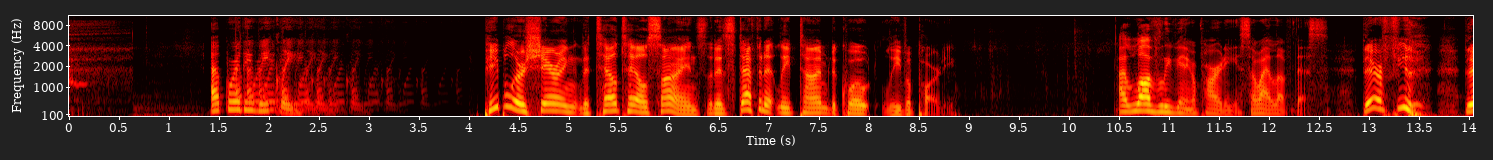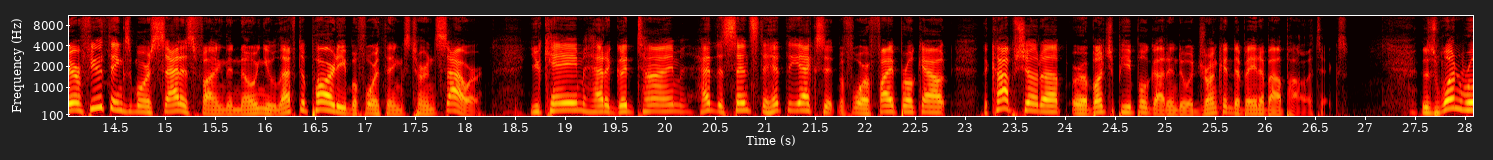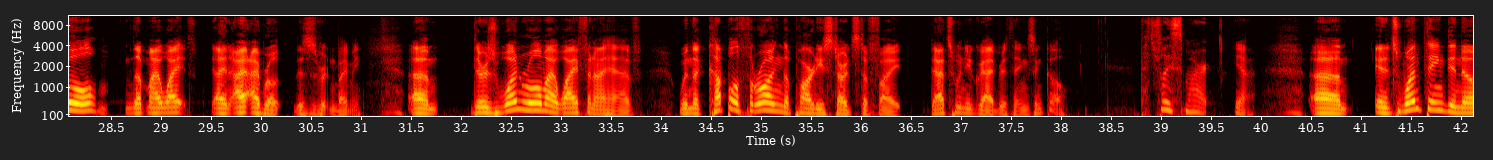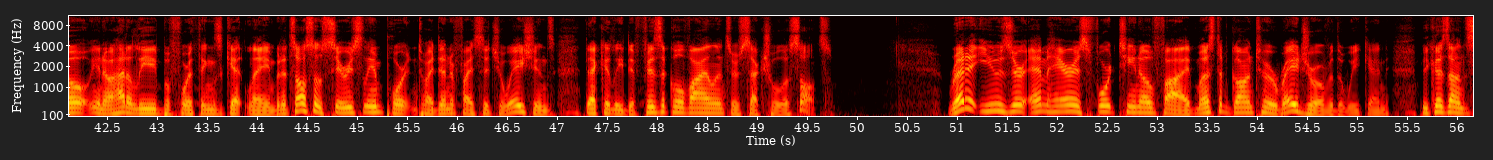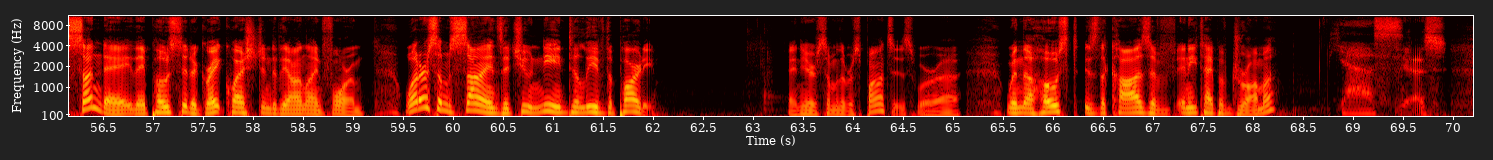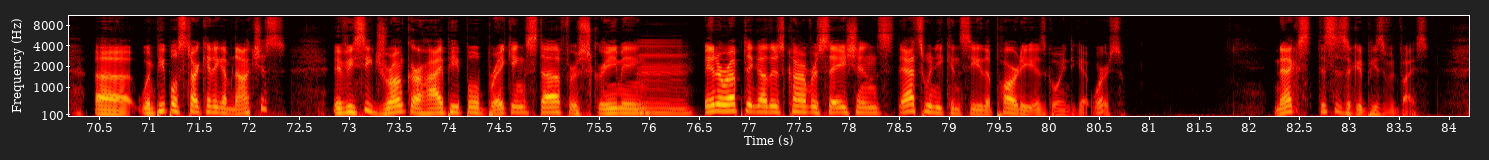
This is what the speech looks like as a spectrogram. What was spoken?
Upworthy Weekly. people are sharing the telltale signs that it's definitely time to quote leave a party. I love leaving a party, so I love this. There are few there are few things more satisfying than knowing you left a party before things turned sour. You came, had a good time, had the sense to hit the exit before a fight broke out, the cops showed up, or a bunch of people got into a drunken debate about politics. There's one rule that my wife and I, I wrote this is written by me. Um, there's one rule my wife and I have: when the couple throwing the party starts to fight, that's when you grab your things and go. That's really smart. Yeah. Um, and it's one thing to know, you know, how to leave before things get lame, but it's also seriously important to identify situations that could lead to physical violence or sexual assaults. Reddit user mharris1405 must have gone to a rager over the weekend because on Sunday they posted a great question to the online forum. What are some signs that you need to leave the party? And here are some of the responses were uh, when the host is the cause of any type of drama, Yes. Yes. Uh, when people start getting obnoxious, if you see drunk or high people breaking stuff or screaming, hmm. interrupting others' conversations, that's when you can see the party is going to get worse. Next, this is a good piece of advice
